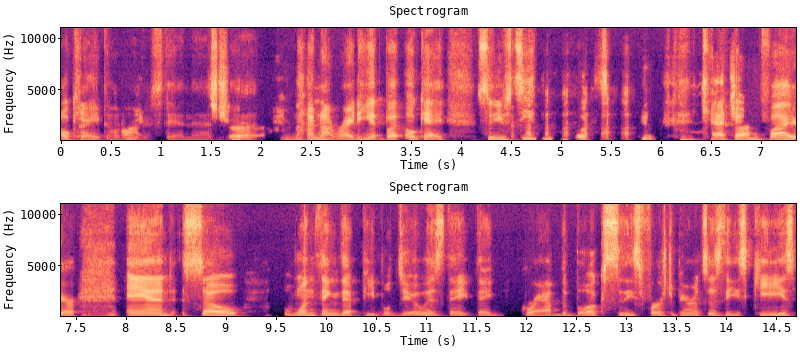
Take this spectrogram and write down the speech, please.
Okay. I don't fine. understand that. Sure. Yeah. I'm not writing it, but okay. So you see these books catch on fire. And so one thing that people do is they they grab the books, these first appearances, these keys,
